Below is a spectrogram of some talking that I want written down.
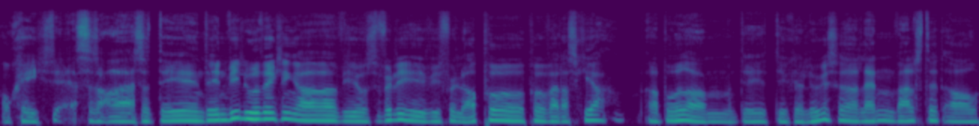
Okay, altså, altså det, det er en vild udvikling, og vi er jo selvfølgelig vi følger op på, på, hvad der sker, og både om det, det kan lykkes at lande Valstedt, og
